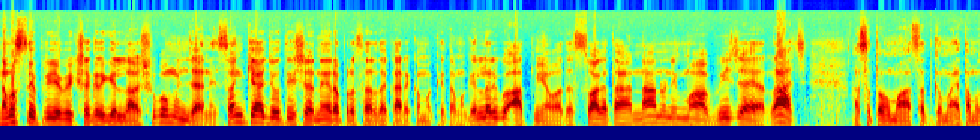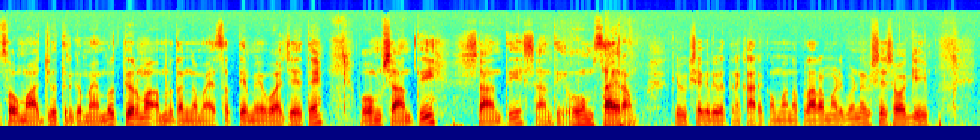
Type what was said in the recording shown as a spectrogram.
ನಮಸ್ತೆ ಪ್ರಿಯ ವೀಕ್ಷಕರಿಗೆಲ್ಲ ಶುಭ ಮುಂಜಾನೆ. ಸಂಖ್ಯಾ ಜ್ಯೋತಿಷ ನೇರ ಪ್ರಸಾರದ ಕಾರ್ಯಕ್ರಮಕ್ಕೆ ತಮಗೆಲ್ಲರಿಗೂ ಆತ್ಮೀಯವಾದ ಸ್ವಾಗತ. ನಾನು ನಿಮ್ಮ ವಿಜಯ ರಾಜ್. ಅಸತೋಮ ಸದ್ಗಮಯ, ತಮಸೋಮ ಜ್ಯೋತಿರ್ಗಮಯ, ಮೃತ್ಯುರ್ಮ ಅಮೃತಂಗಮಯ, ಸತ್ಯಮೇವ ಜಯತೆ. ಓಂ ಶಾಂತಿ ಶಾಂತಿ ಶಾಂತಿ. ಓಂ ಸಾಯಿರಾಮ್. ವೀಕ್ಷಕರು, ಇವತ್ತಿನ ಕಾರ್ಯಕ್ರಮವನ್ನು ಪ್ರಾರಂಭ ಮಾಡಿಕೊಂಡು ವಿಶೇಷವಾಗಿ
